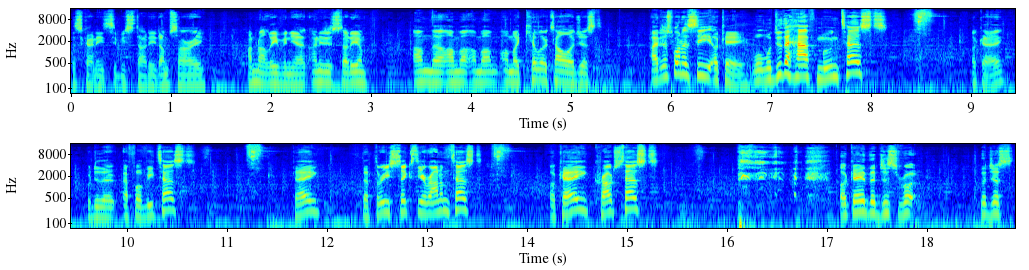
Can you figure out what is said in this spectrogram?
This guy needs to be studied. I'm sorry. I'm not leaving yet. I need to study him. I'm the I'm a, I'm a, I'm a killertologist. I just want to see. Okay, well we'll do the half moon test. Okay, we'll do the FOV test. Okay, the 360 around him test. Okay, crouch test. okay, the just ro- the just.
